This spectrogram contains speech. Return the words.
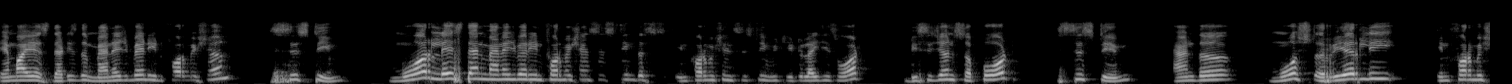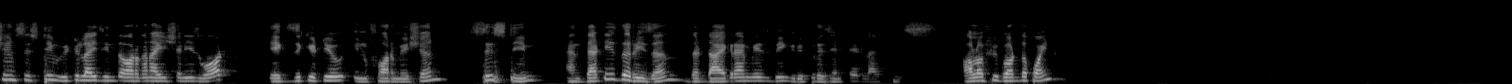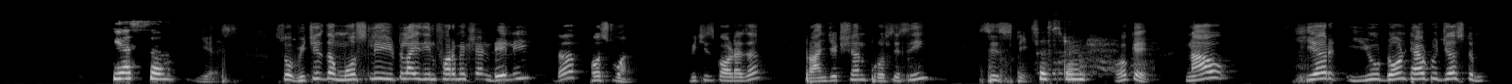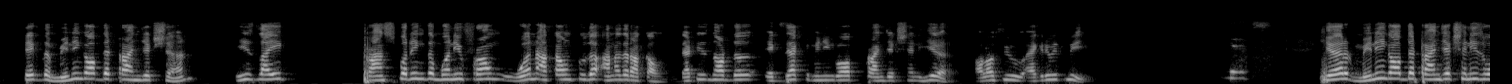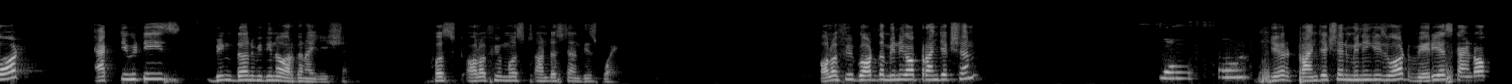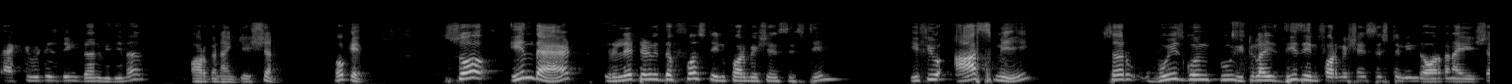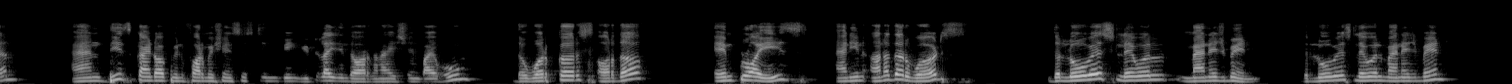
MIS, that is the management information system more or less than management information system the information system which utilizes what? Decision support system and the most rarely information system utilized in the organization is what? Executive information system. And that is the reason the diagram is being represented like this. All of you got the point? Yes, sir. Yes. So which is the mostly utilized information daily? The first one, which is called as a transaction processing system. System. Okay. Now here you don't have to just take the meaning of the transaction is like transferring the money from one account to the another account. That is not the exact meaning of transaction here. All of you agree with me? Yes. Here meaning of the transaction is what? Activities being done within an organization. First, all of you must understand this point. All of you got the meaning of transaction? Yes, sir. Here transaction meaning is what? Various kind of activities being done within a organization. Okay. So in that related with the first information system, if you ask me, sir, who is going to utilize this information system in the organization and this kind of information system being utilized in the organization by whom? The workers or the employees. And in other words, the lowest level management, the lowest level management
